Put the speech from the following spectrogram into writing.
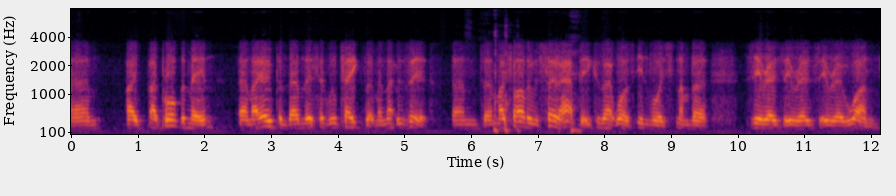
Um, I, I brought them in and I opened them. They said, we'll take them, and that was it. And uh, my father was so happy because that was invoice number 0001.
